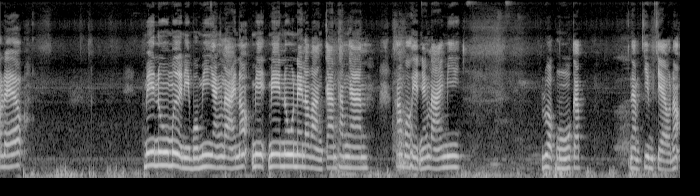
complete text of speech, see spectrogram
เอาแล้ว เมนูมื้อนี่บ่มีหยังหลายเนาะเมเมนูในระหว่างการทำงานเฮาบ่เฮ็ดหยังหลายมีลวกหมูกับน้ำจิ้มแจ่วเนาะ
